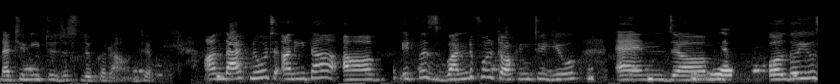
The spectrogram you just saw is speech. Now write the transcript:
that you need to just look around on that note, Anita, uh, it was wonderful talking to you. And um, yeah. although you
